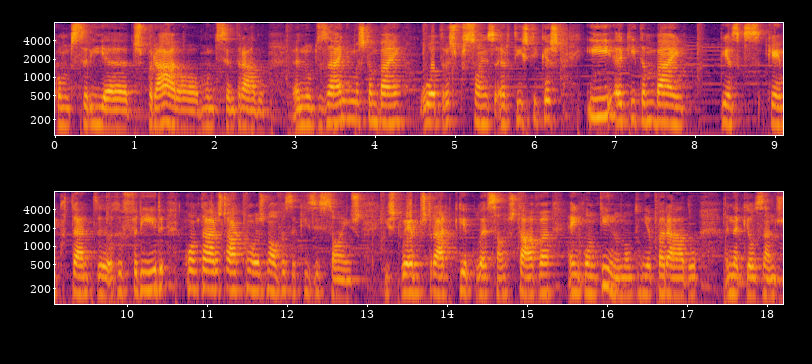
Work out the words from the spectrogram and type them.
como seria de esperar ou muito centrado eh, no desenho, mas também outras expressões artísticas e aqui também penso que é importante referir, contar já com as novas aquisições, isto é, mostrar que a coleção estava em contínuo, não tinha parado naqueles anos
